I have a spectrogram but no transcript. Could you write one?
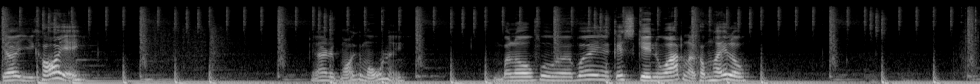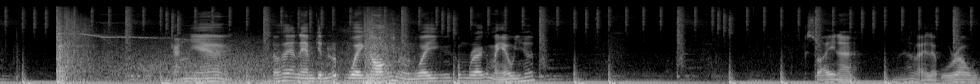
Chơi gì khó vậy? Ra được mỗi cái mũ này. Ba lô với cái skin quát là không thấy luôn. Căng nha. Sao thấy anh em trên group quay ngon mà mình quay không ra cái mẹo gì hết. Xoay nè Lại là bộ râu.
